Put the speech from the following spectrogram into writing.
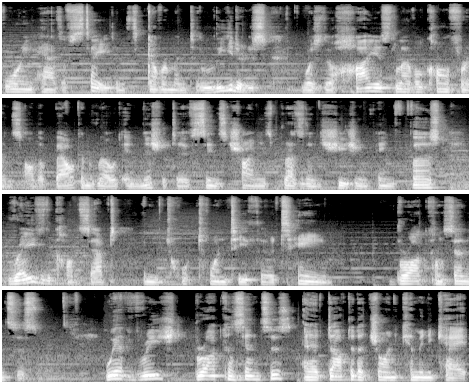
foreign heads of state and government leaders, was the highest level conference on the Belt and Road Initiative since Chinese President Xi Jinping first raised the concept in 2013. Broad consensus. We have reached broad consensus and adopted a joint communique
